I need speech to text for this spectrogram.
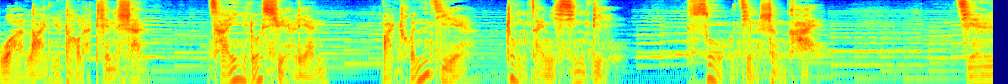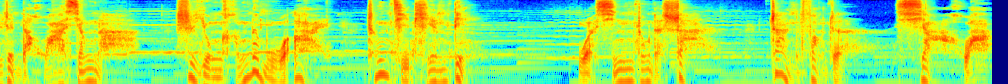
我来到了天山，采一朵雪莲，把纯洁种在你心底，素净盛开。坚韧的花香啊，是永恒的母爱，撑起天地。我心中的善，绽放着夏花。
